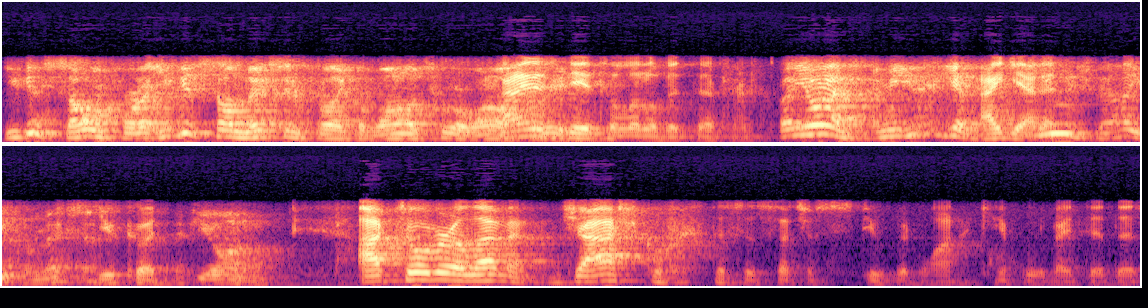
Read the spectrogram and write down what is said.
you can sell him for you can sell Mixon for like the 102 or 103. Dynasty, it's a little bit different. But you know what? I mean, you could get I get it. huge value for Mixon. You could. if you own him. October 11th, Josh. This is such a stupid one. I can't believe I did this.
